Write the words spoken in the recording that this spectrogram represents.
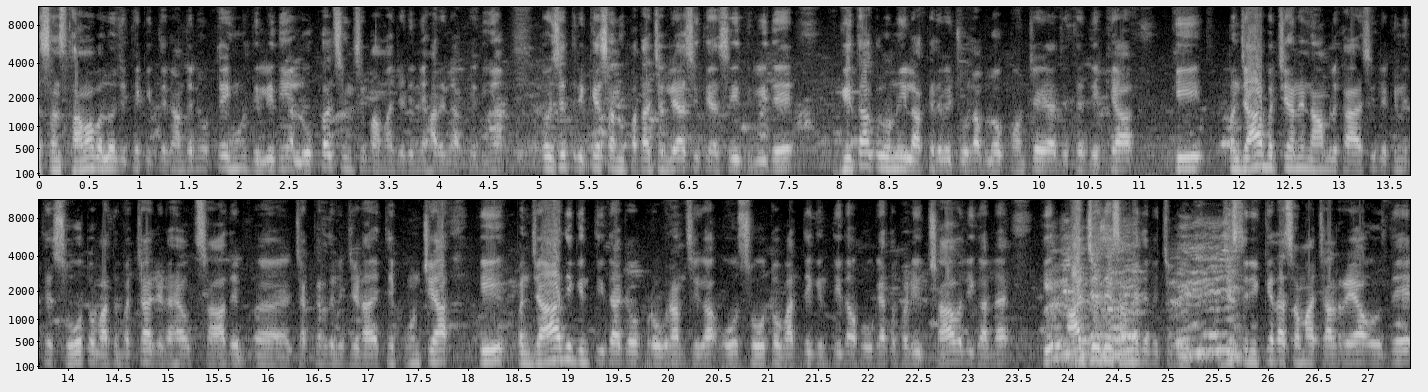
ਸੰਸਥਾਵਾਂ ਵੱਲੋਂ ਜਿੱਥੇ ਕੀਤੇ ਜਾਂਦੇ ਨੇ, ਉੱਥੇ ਹੁਣ ਦਿੱਲੀ ਦੀਆਂ ਲੋਕਲ ਸਿੰਘ ਸਭਾਵਾਂ ਜਿਹੜੇ ਨੇ ਹਰ ਇਲਾਕੇ ਦੀਆਂ, ਤੋਂ ਇਸੇ ਤਰੀਕੇ ਸਾਨੂੰ ਪਤਾ ਚੱਲਿਆ ਸੀ ਤੇ ਅਸੀਂ ਦਿੱਲੀ ਦੇ ਗੀਤਾ ਕਲੋਨੀ ਇਲਾਕੇ ਦੇ ਵਿੱਚ ਉਹਦਾ ਬਲੋਕ ਪਹੁੰਚੇ ਆ, ਜਿੱਥੇ ਦੇਖਿਆ ਕਿ 50 ਬੱਚਿਆਂ ਨੇ ਨਾਮ ਲਿਖਾਇਆ ਸੀ, ਲੇਕਿਨ ਇੱਥੇ 100 ਤੋਂ ਵੱਧ ਬੱਚਾ ਜਿਹੜਾ ਹੈ ਉਤਸ਼ਾਹ ਦੇ ਚੱਕਰ ਦੇ ਵਿੱਚ ਜਿਹੜਾ ਇੱਥੇ ਪਹੁੰਚਿਆ ਕਿ 50 ਦੀ ਗਿਣਤੀ ਦਾ ਜੋ ਪ੍ਰੋਗਰਾਮ ਸੀਗਾ, ਉਹ 100 ਤੋਂ ਵੱਧ ਦੀ ਗਿਣਤੀ ਦਾ ਹੋ ਗਿਆ। ਤਾਂ ਬੜੀ ਉਤਸ਼ਾਹ ਵਾਲੀ ਗੱਲ ਹੈ ਕਿ ਅੱਜ ਦੇ ਸਮੇਂ ਦੇ ਵਿੱਚ ਵੀ ਜਿਸ ਤਰੀਕੇ ਦਾ ਸਮਾਂ ਚੱਲ ਰਿਹਾ, ਉਸ ਦੇ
